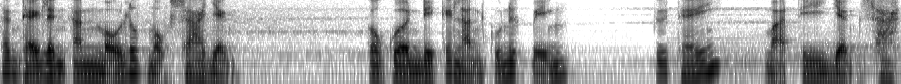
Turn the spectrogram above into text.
Thân thể Linh Anh mỗi lúc một xa dần. Cô quên đi cái lạnh của nước biển, Cứ thế mà đi dần xa.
